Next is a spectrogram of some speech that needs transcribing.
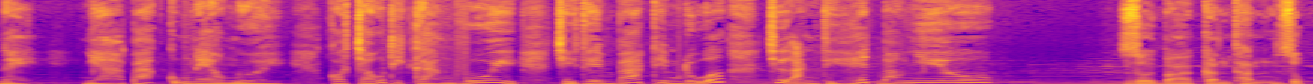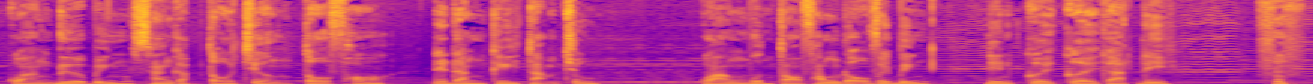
Này, nhà bác cũng neo người, Có cháu thì càng vui, Chỉ thêm bát thêm đũa, Chứ ăn thì hết bao nhiêu. Rồi bà cẩn thận dục Quảng đưa Bính sang gặp tổ trưởng, tổ phó Để đăng ký tạm trú. Quảng muốn tỏ phong độ với Bính, Nên cười cười gạt đi.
